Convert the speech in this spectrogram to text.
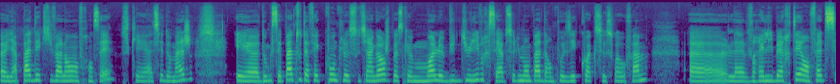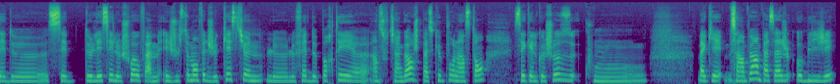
Il n'y a pas d'équivalent en français, ce qui est assez dommage. Et euh, donc, c'est pas tout à fait contre le soutien-gorge parce que moi, le but du livre, c'est absolument pas d'imposer quoi que ce soit aux femmes. Euh, la vraie liberté, en fait, c'est de, de laisser le choix aux femmes. Et justement, en fait, je questionne le, le fait de porter euh, un soutien-gorge parce que pour l'instant, c'est quelque chose qu'on. Bah, c'est un peu un passage obligé.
